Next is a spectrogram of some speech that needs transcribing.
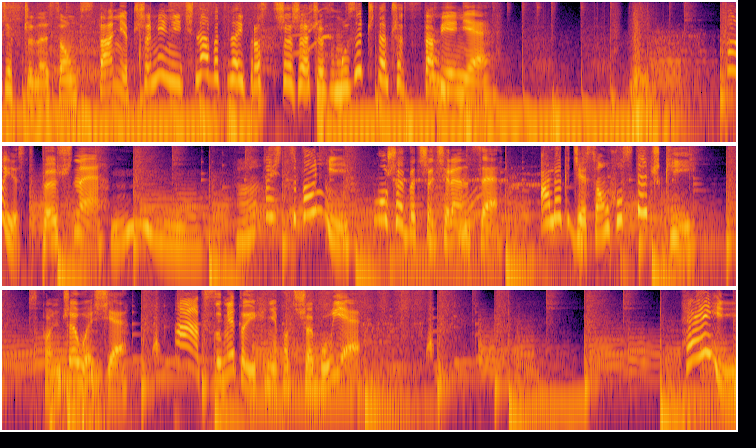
Dziewczyny są w stanie przemienić nawet najprostsze rzeczy w muzyczne przedstawienie. To jest pyszne. Ktoś dzwoni. Muszę wytrzeć ręce. Ale gdzie są chusteczki? Skończyły się. A, w sumie to ich nie potrzebuję. Hej!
